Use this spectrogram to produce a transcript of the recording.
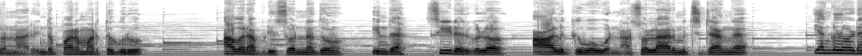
சொன்னார் இந்த பரமார்த்த குரு. அவர் அப்படி சொன்னதும் இந்த சீடர்களோ ஆளுக்கு ஒவ்வொன்னா சொல்ல ஆரம்பிச்சிட்டாங்க. எங்களோட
